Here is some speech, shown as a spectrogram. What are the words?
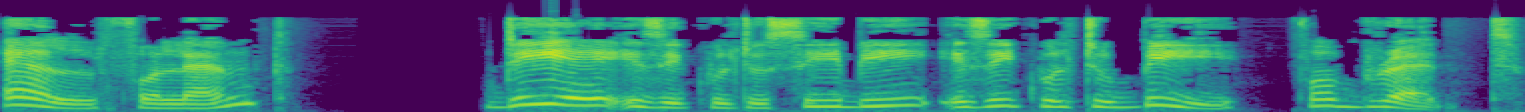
L for length. DA is equal to CB is equal to B for breadth.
